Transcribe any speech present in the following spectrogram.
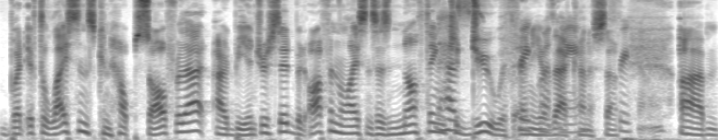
But if the license can help solve for that, I'd be interested. But often the license has nothing It to do with any of that kind of stuff Frequently. um,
